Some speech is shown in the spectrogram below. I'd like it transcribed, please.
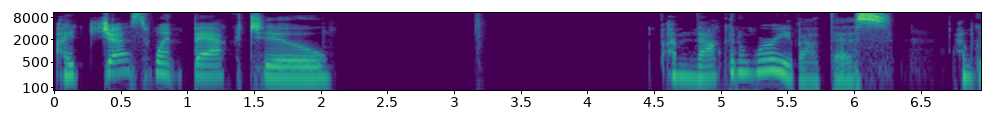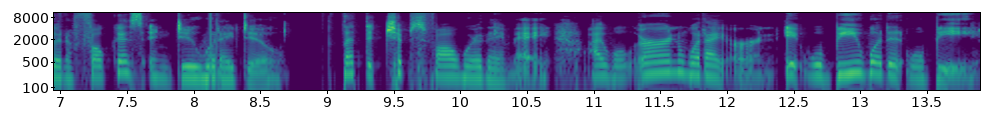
I just went back to I'm not going to worry about this. I'm going to focus and do what I do. Let the chips fall where they may. I will earn what I earn. It will be what it will be.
